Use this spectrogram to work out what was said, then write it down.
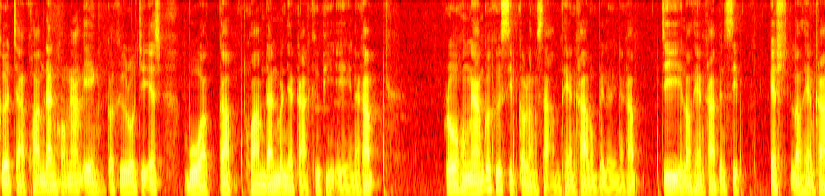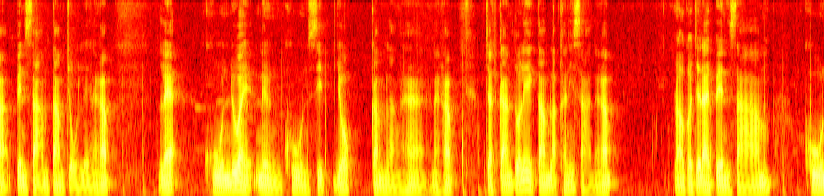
เกิดจากความดันของน้ำเองก็คือ ρ g h บวกกับความดันบรรยากาศคือ PA นะครับโรของน้ำก็คือ 10กำลัง3แทนค่าลงไปเลยนะครับ G เราแทนค่าเป็น 10 H เราแทนค่าเป็น 3 ตามโจทย์เลยนะครับ และคูณด้วย 1 คูณ 10 ยกกำลัง5นะครับ จัดการตัวเลขตามหลักคณิตศาสตร์นะครับ เราก็จะได้เป็น 3 คูณ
